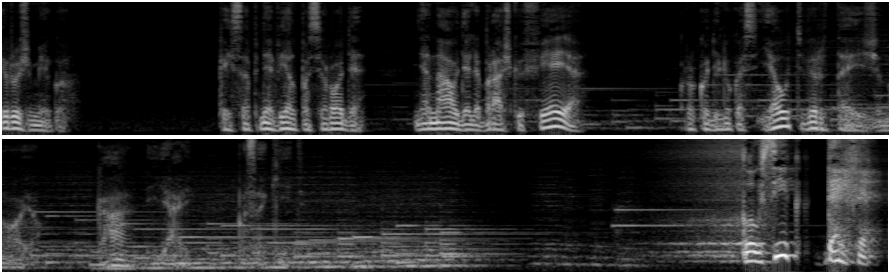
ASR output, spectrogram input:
ir užmygo. Kai sapne vėl pasirodė nenaudėlė braškių fėja, krokodiliukas jau tvirtai žinojo, ką jai pasakyti. Klausyk, Delfė.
